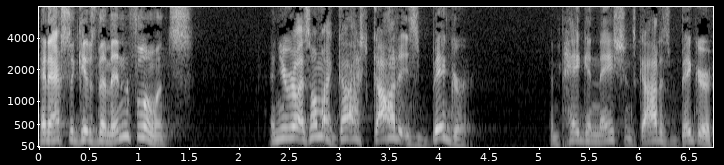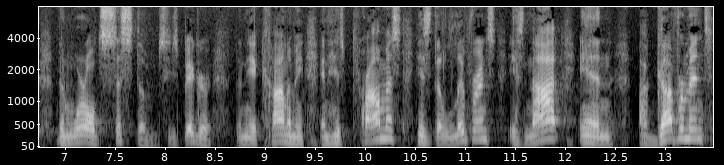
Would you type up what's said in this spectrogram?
and actually gives them influence. And you realize, oh my gosh, God is bigger than pagan nations. God is bigger than world systems. He's bigger than the economy. And his promise, his deliverance, is not in a government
